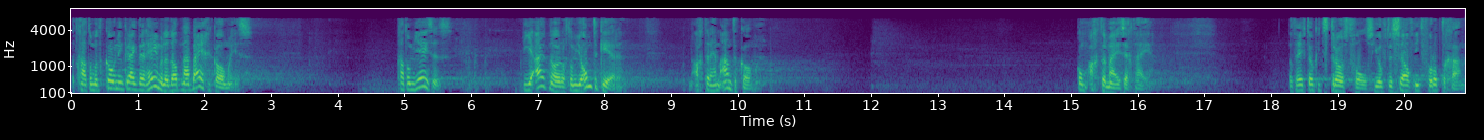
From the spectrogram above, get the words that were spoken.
Het gaat om het koninkrijk der hemelen dat nabijgekomen is. Het gaat om Jezus, die je uitnodigt om je om te keren en achter hem aan te komen. Kom achter mij, zegt hij. Dat heeft ook iets troostvols. Je hoeft dus zelf niet voorop te gaan.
